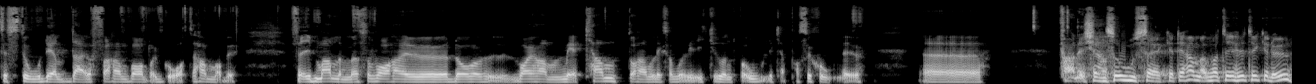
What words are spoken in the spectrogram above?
till stor del därför han valde att gå till Hammarby. För i Malmö så var han ju, då var han mer kant och han liksom gick runt på olika positioner. Ju. Uh, Fan, det känns osäkert i Hammarby. Hur tycker du?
